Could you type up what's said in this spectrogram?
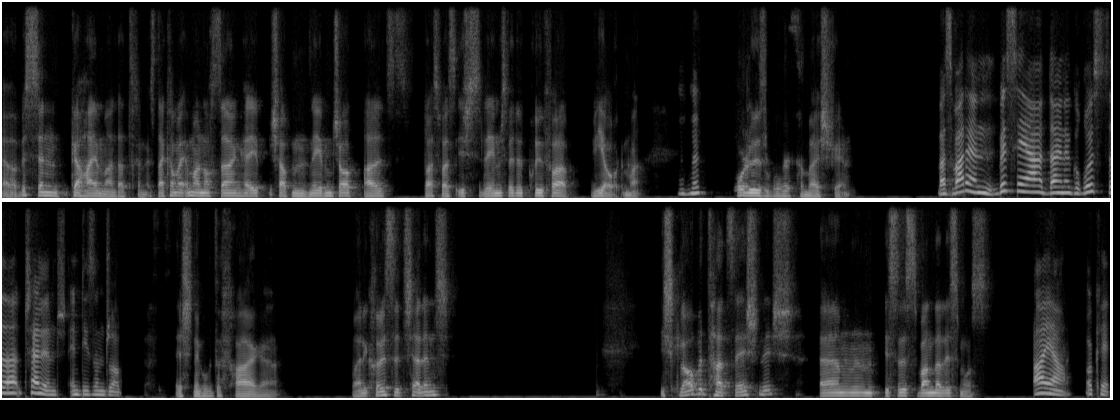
ja, ein bisschen geheimer da drin ist. Da kann man immer noch sagen, hey, ich habe einen Nebenjob als, was weiß ich, Lebensmittelprüfer, wie auch immer. Mhm. Wo lösen wir das zum Beispiel? Was war denn bisher deine größte Challenge in diesem Job? echt eine gute Frage. Meine größte Challenge, ich glaube tatsächlich, ähm, ist es Vandalismus. Ah ja, okay.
